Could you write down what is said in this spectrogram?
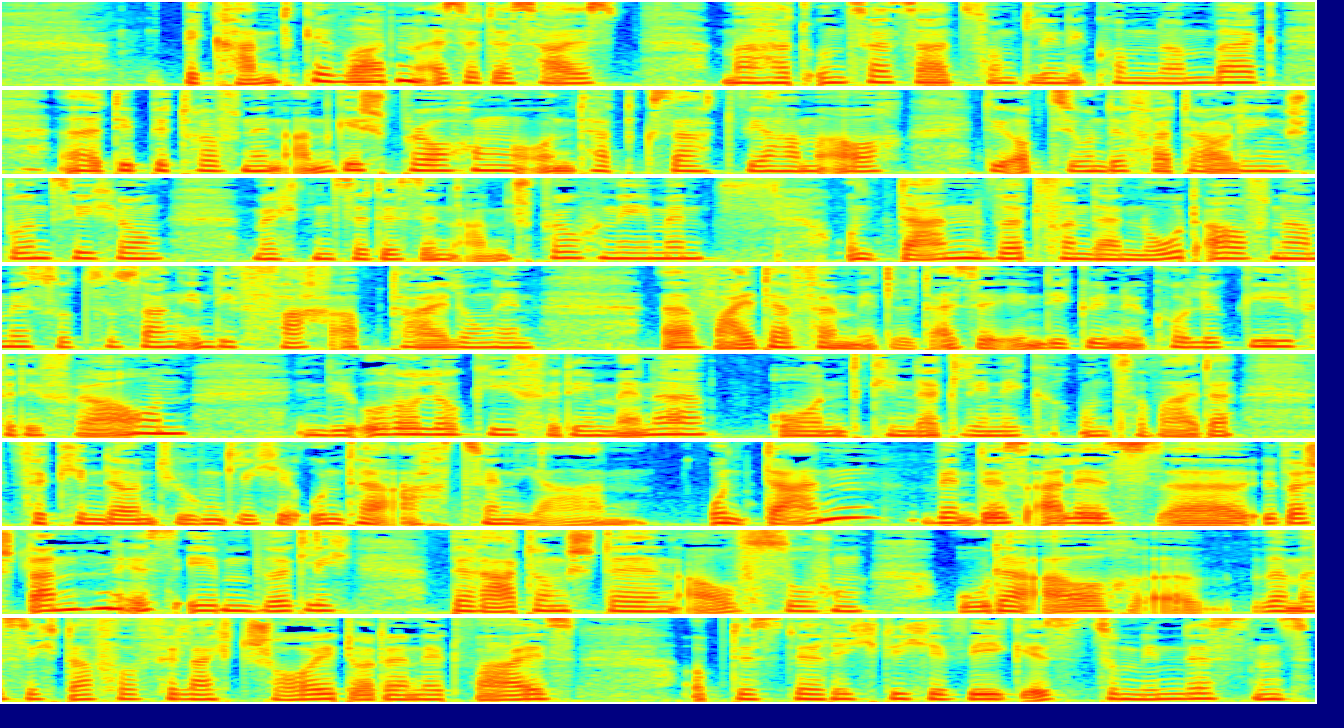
bekannt geworden. Also das heißt, man hat unsererseits vom Klinikum Nürnberg äh, die Betroffenen angesprochen und hat gesagt, wir haben auch die Option der vertraulichen Spurensicherung. Möchten Sie das in Anspruch nehmen? Und dann wird von der Notaufnahme sozusagen in die Fachabteilungen äh, weitervermittelt. Also in die Gynäkologie für die Frauen, in die Urologie für die Männer und Kinderklinik und so weiter für Kinder und Jugendliche unter 18 Jahren. Und dann, wenn das alles äh, überstanden ist, eben wirklich Beratungsstellen aufsuchen oder auch, äh, wenn man sich davor vielleicht scheut oder nicht weiß, ob das der richtige Weg ist, zumindestens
